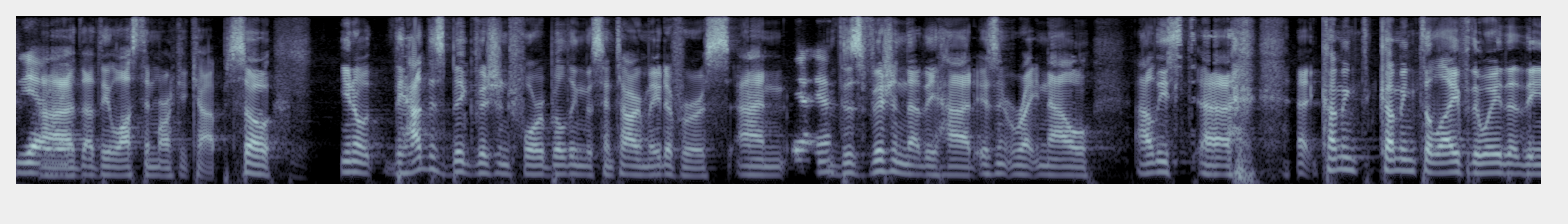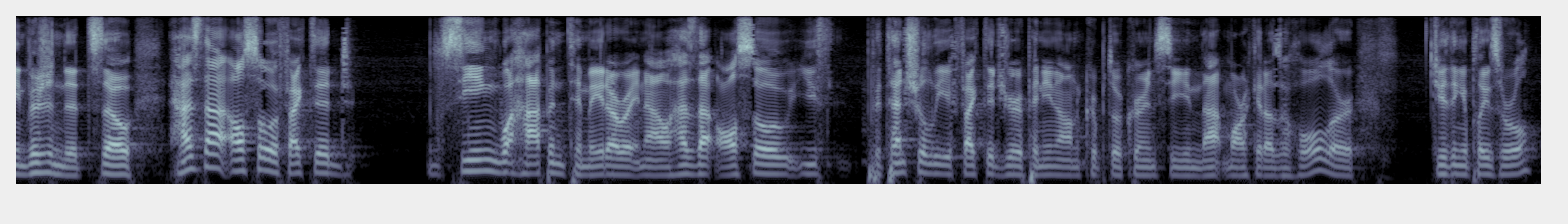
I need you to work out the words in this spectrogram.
yeah, uh, that they lost in market cap. So you know, they had this big vision for building this entire metaverse, and Yeah, yeah. this vision that they had isn't right now, at least uh, coming coming to life the way that they envisioned it. So, has that also affected seeing what happened to Meta right now? Has that also you th- potentially affected your opinion on cryptocurrency in that market as a whole, or do you think it plays a role?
